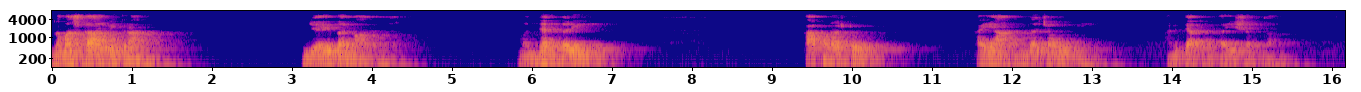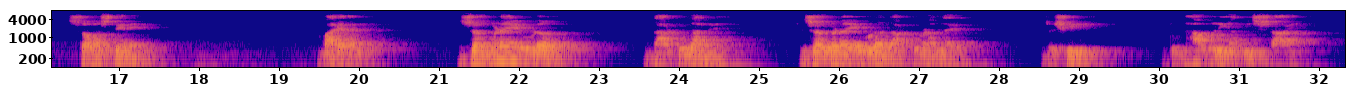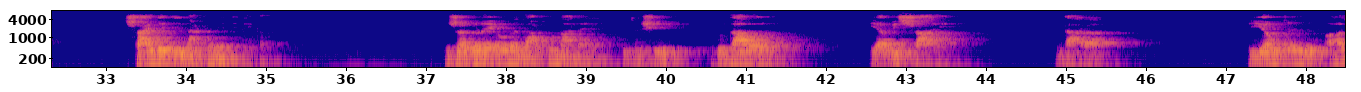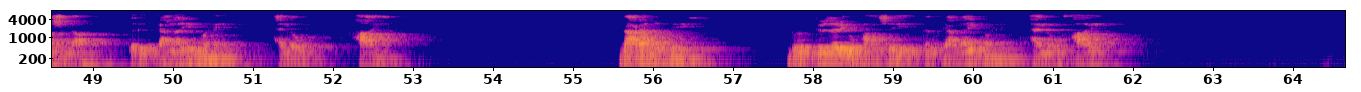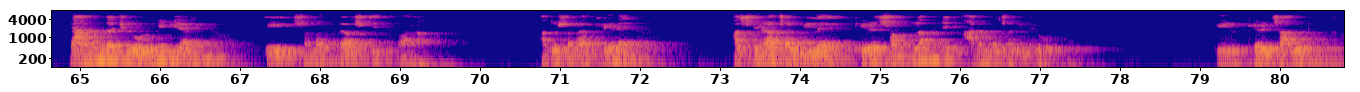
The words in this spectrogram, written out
नमस्कार मित्रांनो. जय परमानंद. मध्यंतरी का कोण असतो काही आनंदाच्या ओळी आणि त्यातून काही शब्द सहजतेने बाहेर आले. जगणं एवढं दाटून आलंय. जगणं एवढं दाटून आलंय जशी दुधावर यावी शाय. शाय देखील दाटून येते नाही का? जगणं एवढं दाटून आलंय की जशी दुधावर यावी शाय. दारात यम जरी उभा असला तरी त्यालाही म्हणे हॅलो हाय. दारामध्ये मृत्यू जरी उभा असेल तर त्यालाही म्हणेन हॅलो हाय. त्या आनंदाची ओळमी जी आहे ना ती समग्र अस्तित्वाला. हा जो सगळा खेळ आहे ना हा खेळाचा विलय खेळ संपला म्हणजे आनंदाचा विलय होत नाही. खेळ खेळ चालू ठेवणं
